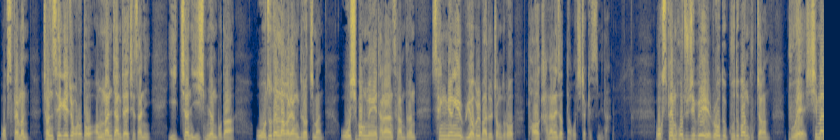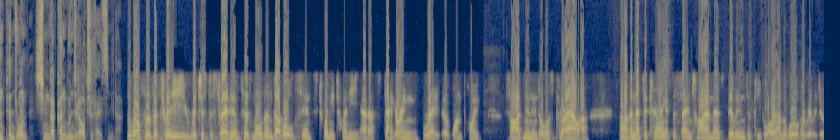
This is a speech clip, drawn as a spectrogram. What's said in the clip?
옥스팸은 전 세계적으로도 억만장자의 재산이 2020년보다 5조 달러가량 늘었지만 50억 명에 달하는 사람들은 생명의 위협을 받을 정도로 더 가난해졌다고 지적했습니다. 옥스팸 호주지부의 로드 구드번 국장은 부의 심한 편중은 심각한 문제라고 질타했습니다. The wealth of the three richest Australians has more than doubled since 2020 at a staggering rate of 1.5 million dollars per hour.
